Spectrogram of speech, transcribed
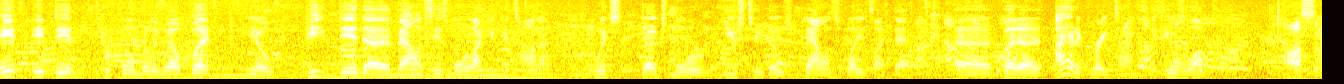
it it did perform really well. But you know, Pete did uh, balance his more like a katana, which Doug's more used to those balance blades like that. Uh, but uh, I had a great time with it. It was a lot of fun. Awesome.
